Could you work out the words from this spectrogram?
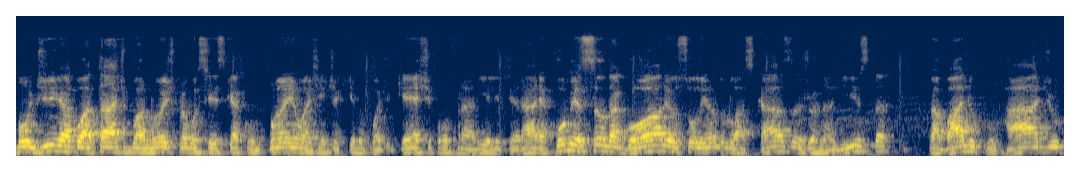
Bom dia, boa tarde, boa noite para vocês que acompanham a gente aqui no podcast Confraria Literária. Começando agora, eu sou Leandro Las Casas, jornalista, trabalho com rádio.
